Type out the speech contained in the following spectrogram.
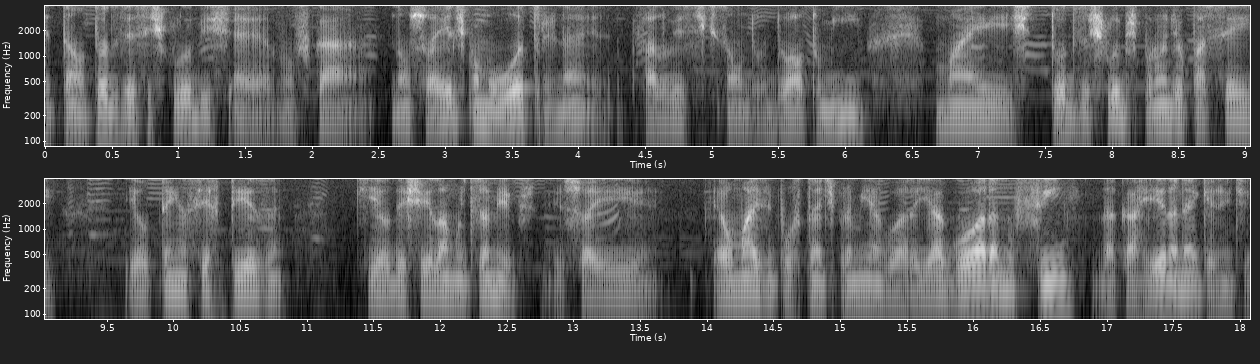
Então, todos esses clubes é, vão ficar, não só eles, como outros, né? Falo esses que são do, do Alto Minho, mas todos os clubes por onde eu passei, eu tenho certeza que eu deixei lá muitos amigos. Isso aí é o mais importante para mim agora. E agora, no fim da carreira, né, que a gente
